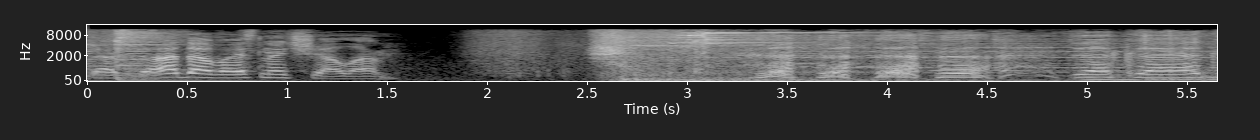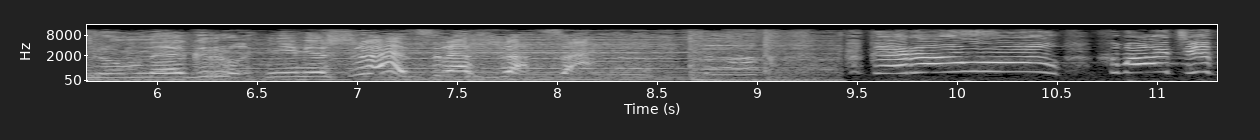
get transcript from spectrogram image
Тогда давай сначала. Такая огромная грудь не мешает сражаться. Так, караул! Хватит,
